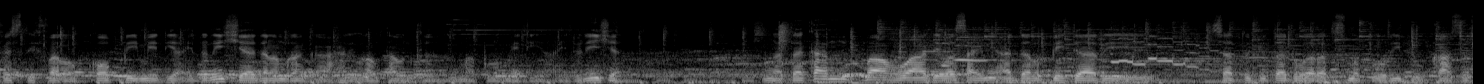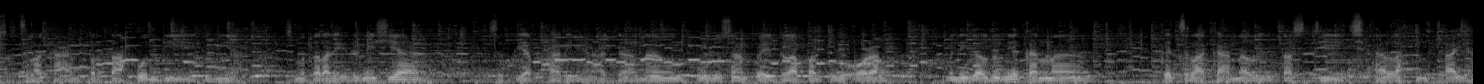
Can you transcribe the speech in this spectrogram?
Festival Kopi Media Indonesia dalam rangka hari ulang tahun ke-50 Media Indonesia. Mengatakan bahwa dewasa ini ada lebih dari 1.250.000 kasus kecelakaan per tahun di dunia. Sementara di Indonesia setiap harinya ada 60 sampai 80 orang meninggal dunia karena kecelakaan lalu lintas di jalan raya.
